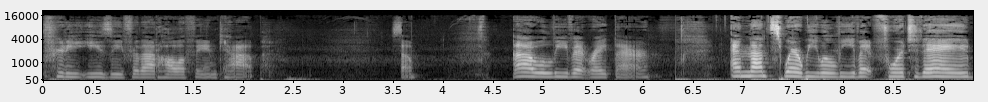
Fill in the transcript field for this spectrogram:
pretty easy for that Hall of Fame cap. So I will leave it right there. And that's where we will leave it for today.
